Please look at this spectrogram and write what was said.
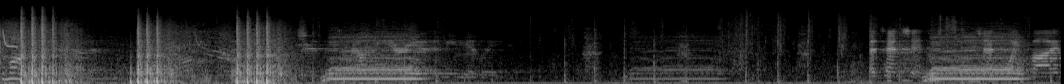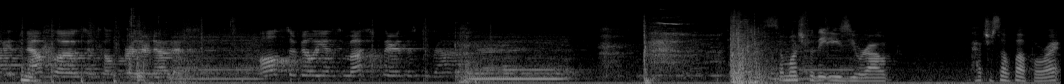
come on. Surround the area immediately. Attention. Checkpoint 5 is now closed until further notice. All civilians must clear the surrounding area. So much for the easy route. Patch yourself up, all right?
